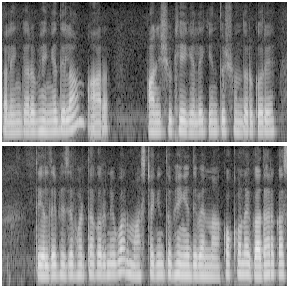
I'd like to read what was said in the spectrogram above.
তাহলে ইঙ্গারে ভেঙে দিলাম আর পানি শুকিয়ে গেলে কিন্তু সুন্দর করে তেল দিয়ে ভেজে ভর্তা করে নেব আর মাছটা কিন্তু ভেঙে দেবেন না, কখনোই গাধার কাজ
